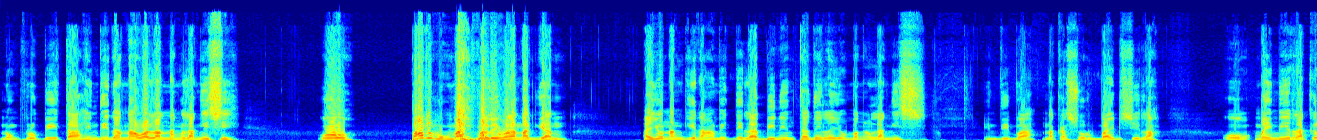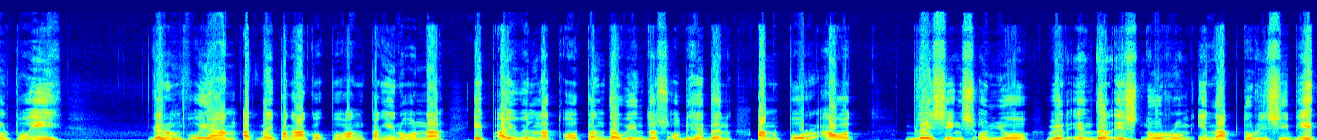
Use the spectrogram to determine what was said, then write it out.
nung propita, hindi na nawalan ng langis eh. Oh, paano mong maipaliwanag yan? Ayun ang ginamit nila, bininta nila yung mga langis. Hindi ba? Nakasurvive sila. Oh, may miracle po eh. Ganun po yan. At may pangako po ang Panginoon na if I will not open the windows of heaven and pour out blessings on you wherein there is no room enough to receive it.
